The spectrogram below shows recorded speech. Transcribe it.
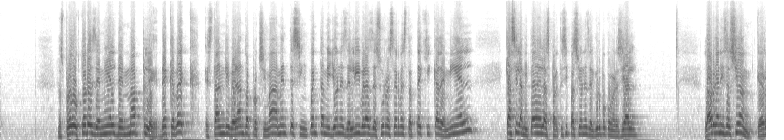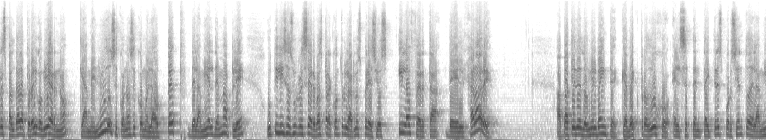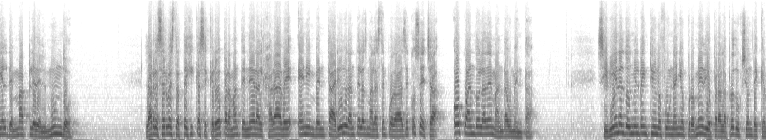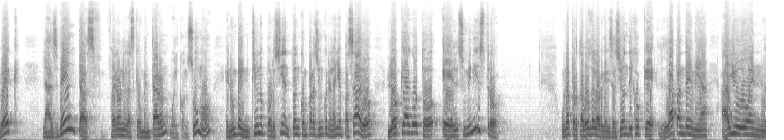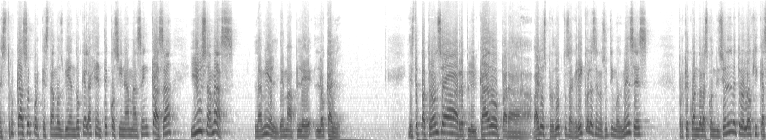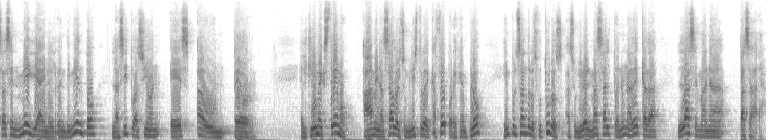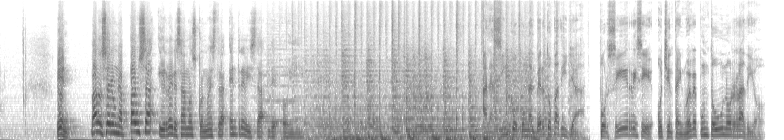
Los productores de miel de maple de Quebec están liberando aproximadamente 50 millones de libras de su reserva estratégica de miel, casi la mitad de las participaciones del grupo comercial. La organización, que es respaldada por el gobierno, que a menudo se conoce como la OPEP de la miel de maple, utiliza sus reservas para controlar los precios y la oferta del jarabe. A partir del 2020, Quebec produjo el 73% de la miel de maple del mundo. La reserva estratégica se creó para mantener al jarabe en inventario durante las malas temporadas de cosecha o cuando la demanda aumenta. Si bien el 2021 fue un año promedio para la producción de Quebec, las ventas fueron las que aumentaron, o el consumo, en un 21% en comparación con el año pasado, lo que agotó el suministro. Una portavoz de la organización dijo que la pandemia ayudó en nuestro caso porque estamos viendo que la gente cocina más en casa y usa más la miel de maple local. Y este patrón se ha replicado para varios productos agrícolas en los últimos meses, porque cuando las condiciones meteorológicas hacen mella en el rendimiento, la situación es aún peor. El clima extremo ha amenazado el suministro de café, por ejemplo, impulsando los futuros a su nivel más alto en una década la semana pasada. Bien, vamos a hacer una pausa y regresamos con nuestra entrevista de hoy. A las 5 con Alberto Padilla por CRC 89.1 Radio.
